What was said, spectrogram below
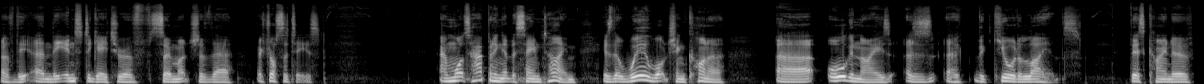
of the and the instigator of so much of their atrocities. And what's happening at the same time is that we're watching Connor uh, organize as uh, the Cured Alliance, this kind of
